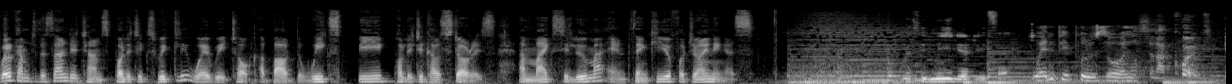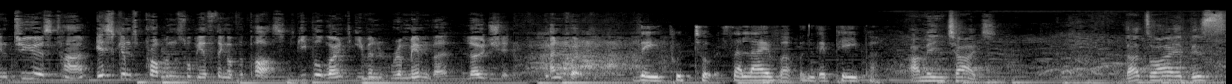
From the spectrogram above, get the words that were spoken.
Welcome to the Sunday Times Politics Weekly, where we talk about the week's big political stories. I'm Mike Siluma, and thank you for joining us. With immediate effect. When people zone. And I quote, in two years' time, Eskom's problems will be a thing of the past. People won't even remember load shedding. Unquote. They put saliva on the paper. I'm in charge. That's why these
